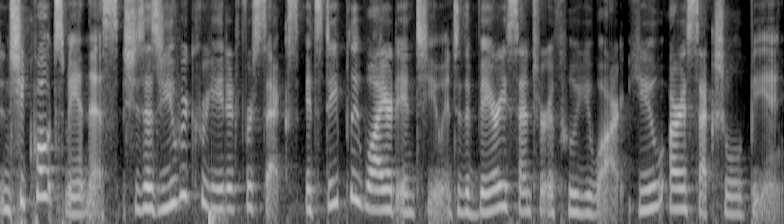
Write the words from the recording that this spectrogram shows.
And she quotes me in this. She says, You were created for sex. It's deeply wired into you, into the very center of who you are. You are a sexual being.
